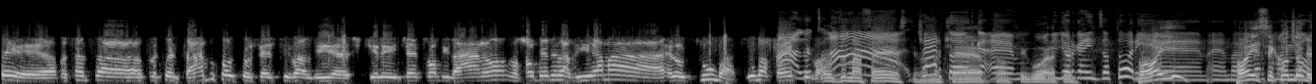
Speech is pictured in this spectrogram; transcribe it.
È abbastanza frequentato quel, quel festival lì, eh, si tiene in centro a Milano, non so bene la via, ma è lo Zuma, Zuma Ah, lo, Festival. Lo Zuma ah, Festival, certo, certo, è uno degli organizzatori. Poi- è- è poi il secondo Maggiore.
